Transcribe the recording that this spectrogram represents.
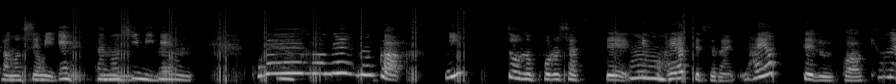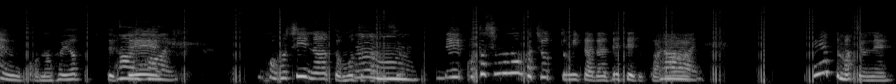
楽しみっていう。え楽しみで。うん。うんこれはねなんかニットのポロシャツって結構流行ってるじゃない、流行ってるか去年かな？流行ってて、はいはい。なんか欲しいなと思ってたんですよ、うんうん。で今年もなんかちょっと見たら出てるから、はい。流行ってますよね。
